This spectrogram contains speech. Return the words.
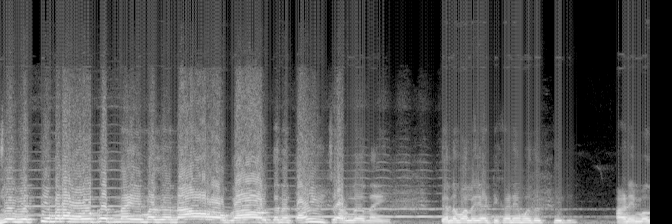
जो व्यक्ती मला ओळखत नाही माझं नाव गाव त्यानं काही विचारलं नाही. त्यानं मला या ठिकाणी मदत केली. आणि मग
